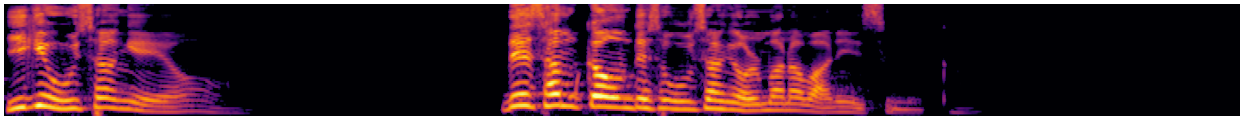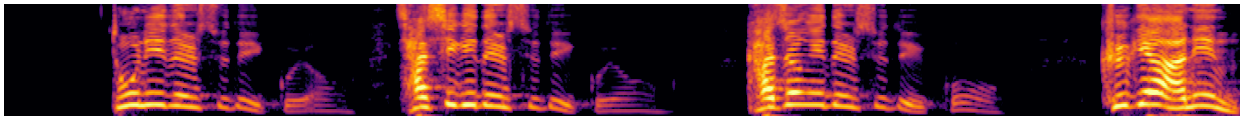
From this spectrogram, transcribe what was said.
이게 우상이에요. 내 삶 가운데서 우상이 얼마나 많이 있습니까? 돈이 될 수도 있고요. 자식이 될 수도 있고요. 가정이 될 수도 있고, 그게 아닌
